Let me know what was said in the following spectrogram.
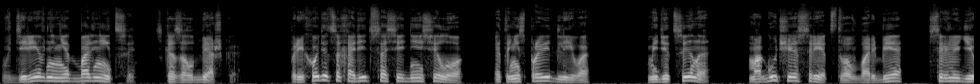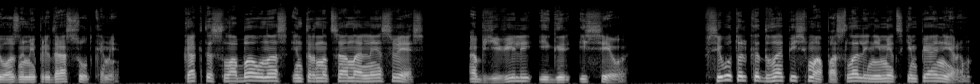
«В деревне нет больницы», — сказал Бяшка. «Приходится ходить в соседнее село. Это несправедливо. Медицина — могучее средство в борьбе с религиозными предрассудками. «Как-то слаба у нас интернациональная связь», объявили Игорь и Сева. Всего только два письма послали немецким пионерам,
